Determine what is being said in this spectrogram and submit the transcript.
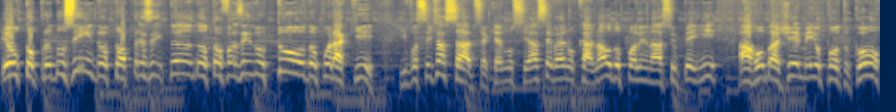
Eu tô produzindo, eu tô apresentando, eu tô fazendo tudo por aqui. E você já sabe, se quer anunciar, você vai no canal do Paulinácio PI, arroba gmail.com,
